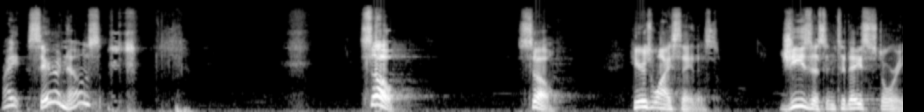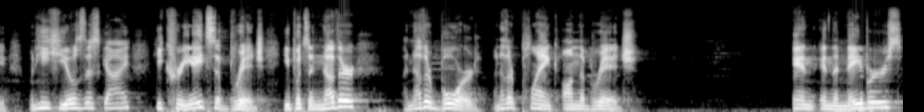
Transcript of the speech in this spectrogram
right? Sarah knows. so, so, here's why I say this. Jesus in today's story, when he heals this guy, he creates a bridge. He puts another another board, another plank on the bridge. And, and the neighbors,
